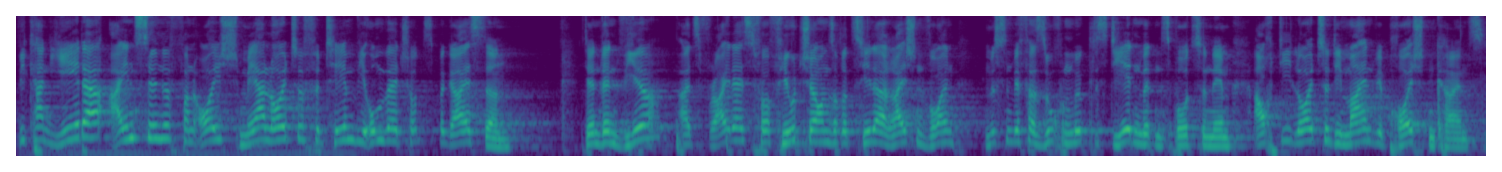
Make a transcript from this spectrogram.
Wie kann jeder einzelne von euch mehr Leute für Themen wie Umweltschutz begeistern? Denn wenn wir als Fridays for Future unsere Ziele erreichen wollen, müssen wir versuchen, möglichst jeden mit ins Boot zu nehmen. Auch die Leute, die meinen, wir bräuchten keins.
